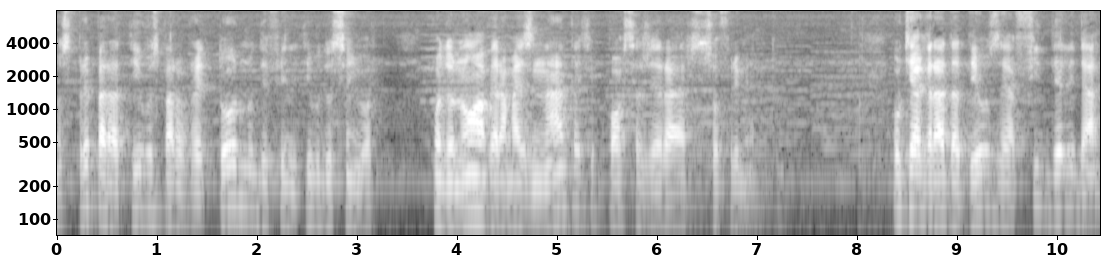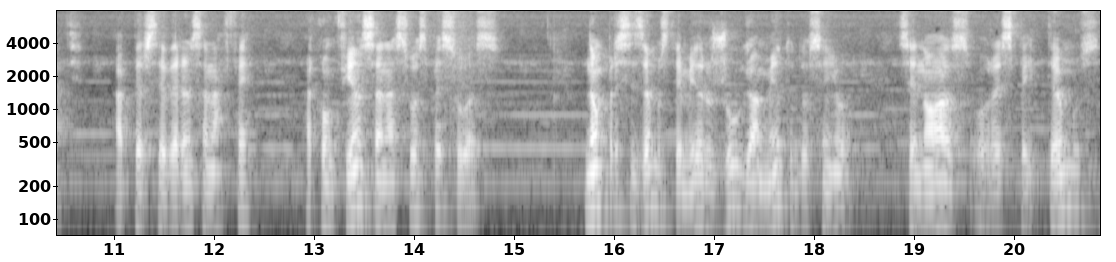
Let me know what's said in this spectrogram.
nos preparativos para o retorno definitivo do Senhor, quando não haverá mais nada que possa gerar sofrimento. O que agrada a Deus é a fidelidade, a perseverança na fé a confiança nas suas pessoas. Não precisamos temer o julgamento do Senhor, se nós o respeitamos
